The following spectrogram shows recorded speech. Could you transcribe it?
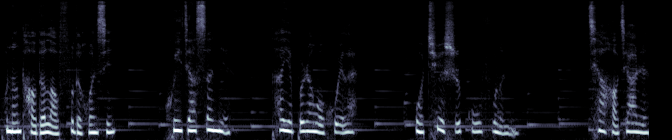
不能讨得老父的欢心。回家三年，他也不让我回来，我确实辜负了你。恰好家人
